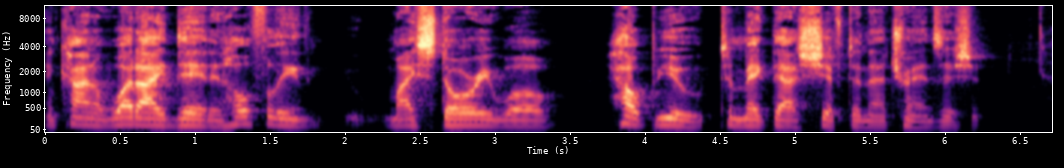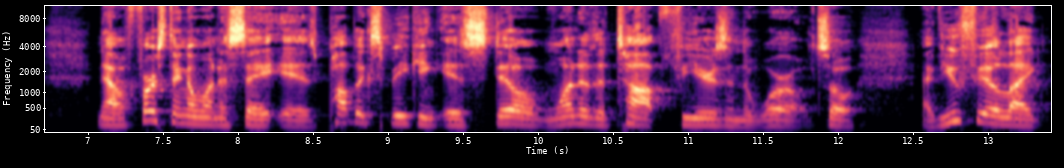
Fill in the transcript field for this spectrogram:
and kind of what I did. And hopefully my story will help you to make that shift in that transition. Now, first thing I want to say is public speaking is still one of the top fears in the world. So if you feel like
